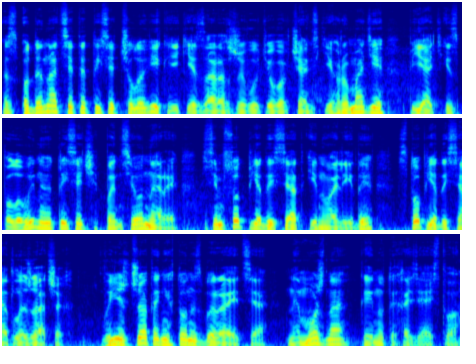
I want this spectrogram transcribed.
З 11 тисяч чоловік, які зараз живуть у Вовчанській громаді, 5,5 тисяч пенсіонери, 750 інваліди, 150 лежачих. Виїжджати ніхто не збирається, не можна кинути хазяйство.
